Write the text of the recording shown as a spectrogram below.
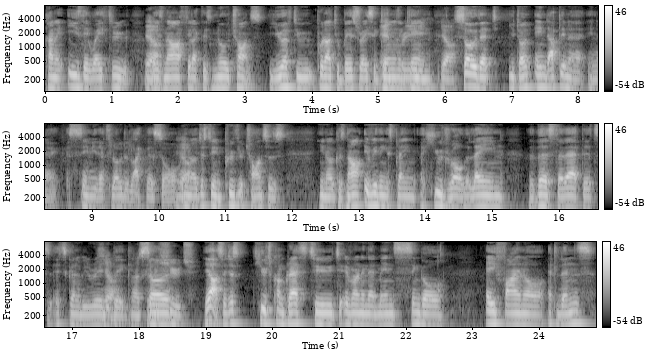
kind of ease their way through. Yeah. Whereas now I feel like there's no chance. You have to put out your best race again and again, yeah. so that you don't end up in a in a semi that's loaded like this, or yeah. you know, just to improve your chances. You know, because now everything is playing a huge role. The lane, the this, the that. It's it's going to be really yeah, big. That's so huge. Yeah, so just huge congrats to to everyone in that men's single A final at Linz.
